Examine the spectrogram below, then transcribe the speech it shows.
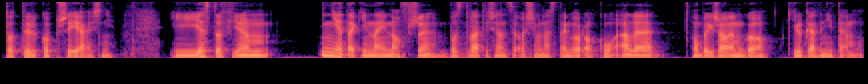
To tylko przyjaźń. I jest to film nie taki najnowszy, bo z 2018 roku, ale obejrzałem go kilka dni temu.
